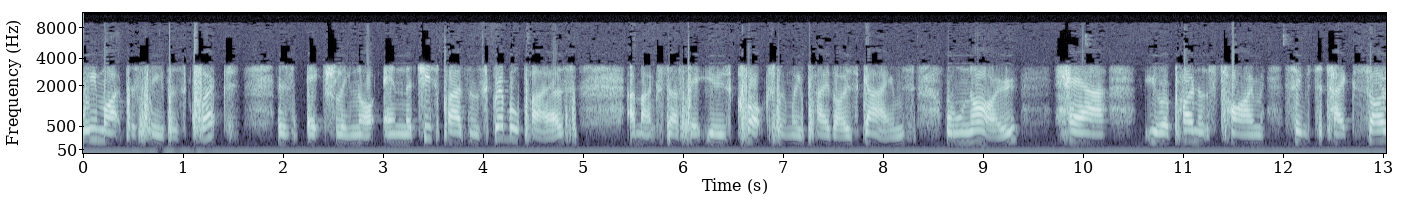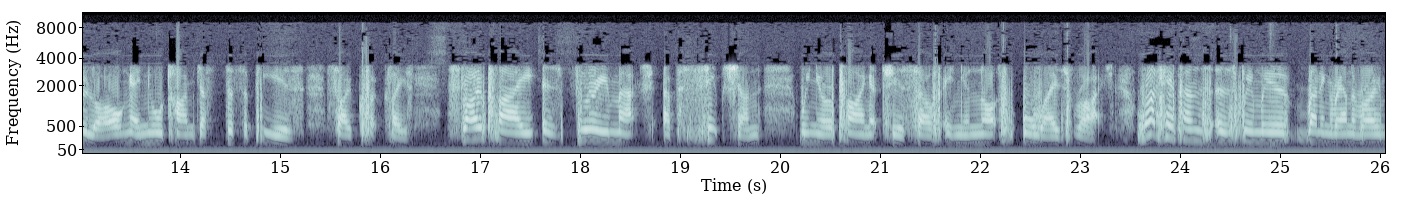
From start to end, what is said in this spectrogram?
we might perceive as quick is actually not. And the chess players and Scrabble players amongst us that use clocks when we play those games will know how your opponent's time seems to take so long and your time just disappears so quickly. Slow play is very much a perception when you're applying it to yourself and you're not always right. What happens is when we're running around the room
